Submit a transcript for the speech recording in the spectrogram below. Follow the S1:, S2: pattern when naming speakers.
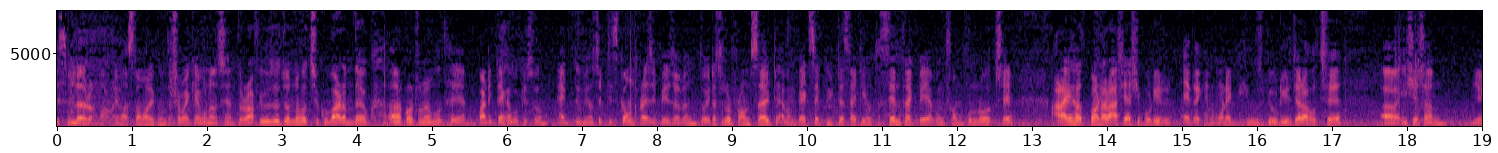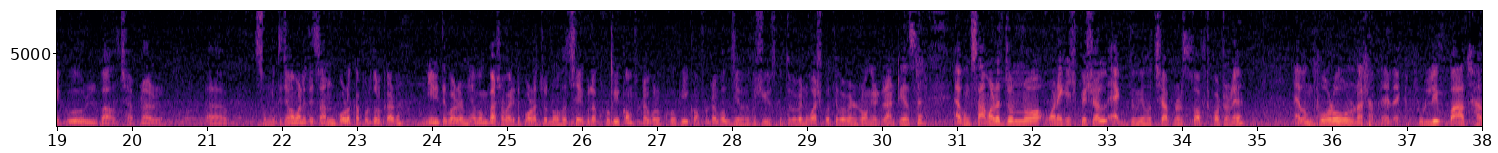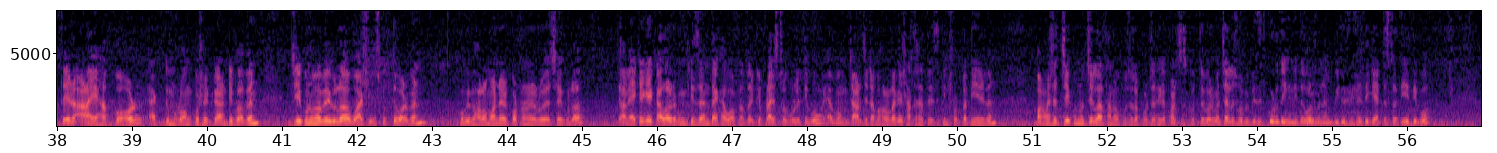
S1: বিসমিল্লাহ রহমান রহিম। আসসালামু আলাইকুম, তো সবাই কেমন আছেন? তো রাফিউজের জন্য হচ্ছে খুব আরামদায়ক কটনের মধ্যে বাটিক দেখাবো কিছু। একদমই হচ্ছে ডিসকাউন্ট প্রাইসে পেয়ে যাবেন। তো এটা ছিল ফ্রন্ট সাইড এবং ব্যাক সাইড দুইটা সাইডই হচ্ছে সেম থাকবে এবং সম্পূর্ণ হচ্ছে আড়াই হাত পানার আশি আশি বডির, এই দেখেন, অনেক হিউজ বডির যারা হচ্ছে ইসে চান, যে গোল বা হচ্ছে আপনার সুন্নতি জামা বানাতে চান, বড় কাপড় দরকার, নিয়ে নিতে পারেন এবং বাসা বাড়িতে পরার জন্য হচ্ছে এগুলো খুবই কমফোর্টেবল খুবই কমফোর্টেবল যেভাবে খুশি ইউজ করতে পারবেন ওয়াশ করতে পারবেন, রঙের গ্যারান্টি আছে। এবং সামারের জন্য অনেক স্পেশাল একদমই হচ্ছে আপনার সফট কটনে এবং বড় ওড়না সাথে দেখেন ফুললি পাঁচ হাতের আড়াই হাত বহর, একদম রং কোষের গ্যারান্টি পাবেন। যে কোনোভাবে এগুলো ওয়াশ ইউজ করতে পারবেন, খুবই ভালো মানের কটনের রয়েছে এগুলো। তো আমি একে একে কালার এবং ডিজাইন দেখাবো আপনাদেরকে প্রাইসটা বলে দিব। এবং যার যেটা ভালো লাগে, সাথে সাথে স্ক্রিনশটটা দিয়ে নেবেন। বাংলাদেশের যে কোনো জেলা, থানা, উপজেলা পর্যায়ে থেকে পার্চেস করতে পারবেন। চাইলে সবই ভিজিট করে দেখে নিতে পারবেন। আমি ভিডিও শেষের দিকে অ্যাড্রেসটা দিয়ে দিব।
